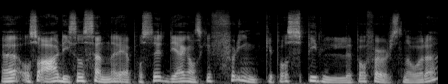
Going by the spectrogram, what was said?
Eh, og så er de som sender e-poster, de er ganske flinke på å spille på følelsene våre.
